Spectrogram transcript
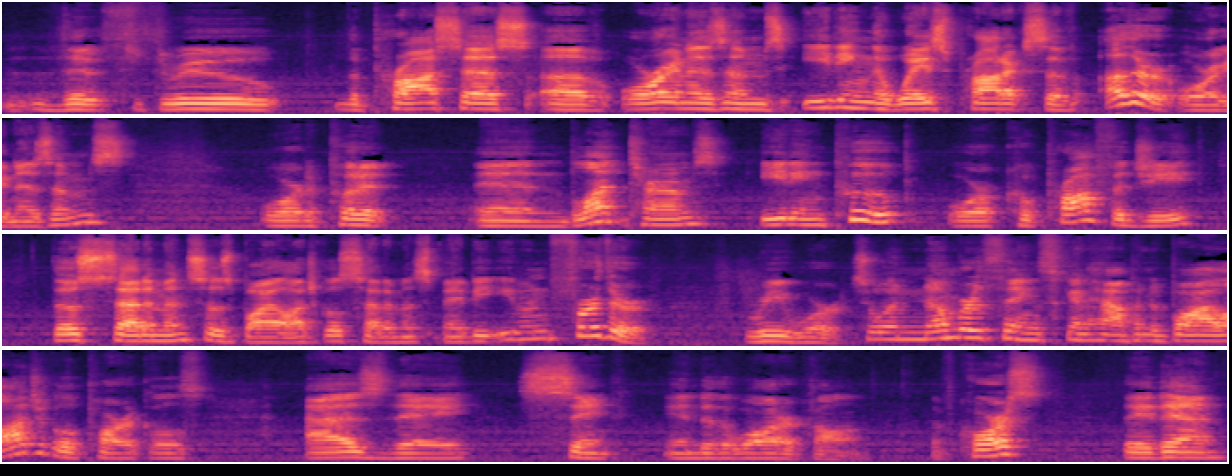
The, through the process of organisms eating the waste products of other organisms, or to put it in blunt terms, eating poop or coprophagy, those sediments, those biological sediments, may be even further reworked. So a number of things can happen to biological particles as they sink into the water column. Of course, they then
